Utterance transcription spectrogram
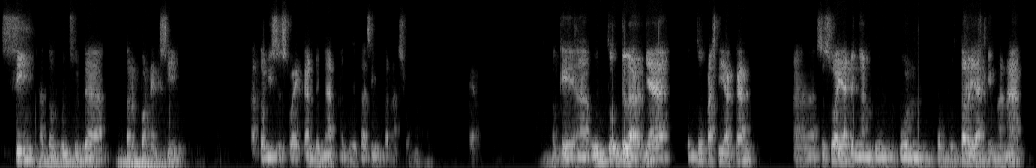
sync ataupun sudah terkoneksi atau disesuaikan dengan akreditasi internasional. Ya. Oke, uh, untuk gelarnya tentu pasti akan Eh, sesuai ya dengan rumpun komputer ya di mana uh,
